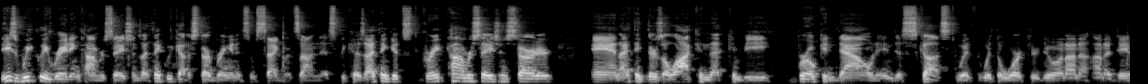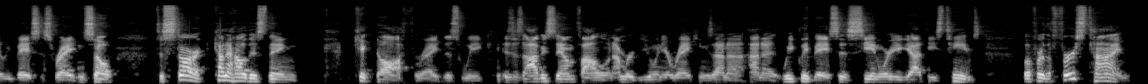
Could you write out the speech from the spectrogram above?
these weekly rating conversations, I think we got to start bringing in some segments on this because I think it's great conversation starter. And I think there's a lot can, that can be broken down and discussed with with the work you're doing on a, on a daily basis right? And so to start kind of how this thing kicked off right this week is is obviously i'm following i'm reviewing your rankings on a on a weekly basis seeing where you got these teams. But for the first time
